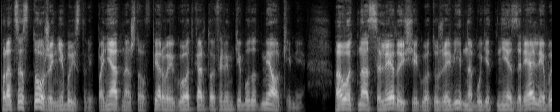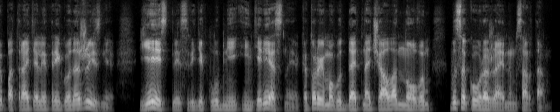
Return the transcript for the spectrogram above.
Процесс тоже не быстрый. Понятно, что в первый год картофелинки будут мелкими. А вот на следующий год уже видно будет, не зря ли вы потратили три года жизни. Есть ли среди клубней интересные, которые могут дать начало новым высокоурожайным сортам.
